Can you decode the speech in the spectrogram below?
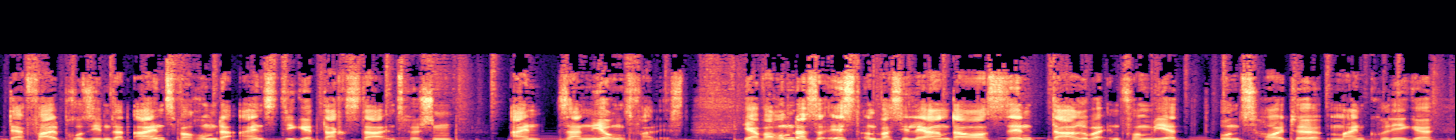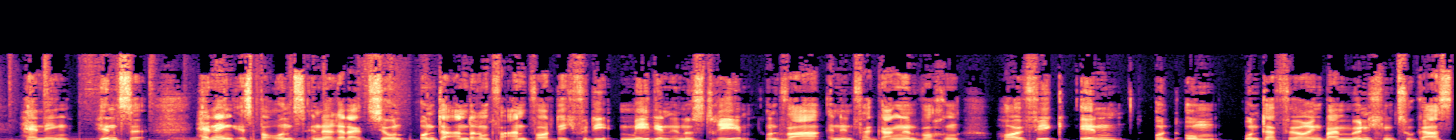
der Fall Pro7 Sat1, warum der einstige DAX-Star inzwischen ein Sanierungsfall ist. Ja, warum das so ist und was die Lehren daraus sind, darüber informiert uns heute mein Kollege Henning Hinze. Henning ist bei uns in der Redaktion unter anderem verantwortlich für die Medienindustrie und war in den vergangenen Wochen häufig in und um Unterföhring bei München zu Gast,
